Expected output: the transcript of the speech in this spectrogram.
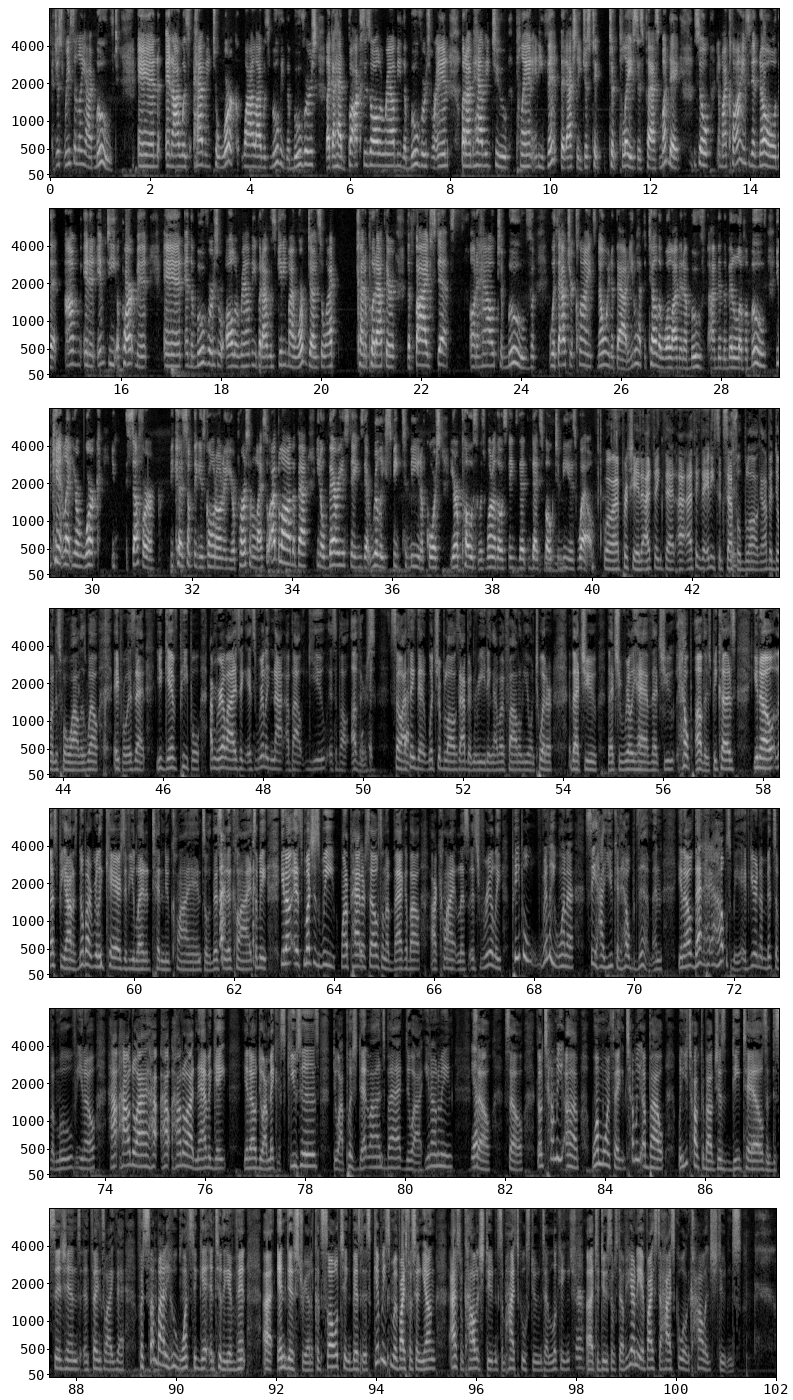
just recently I moved and and I was having to work while I was moving. The movers like I had boxes all around me the movers were in but I'm having to plan an event that actually just t- took place this past Monday. So my clients didn't know that I'm in an empty apartment and and the movers were all around me but I was getting my work done. So I kind of put out there the five steps on how to move without your clients knowing about it. You don't have to tell them, "Well, I'm in a move. I'm in the middle of a move." You can't let your work suffer because something is going on in your personal life. So I blog about, you know, various things that really speak to me. And of course, your post was one of those things that, that spoke to mm-hmm. me as well. Well, I appreciate it. I think that, I, I think that any successful blog, and I've been doing this for a while as well, April, is that you give people, I'm realizing it's really not about you, it's about others. So. I think that with your blogs, I've been reading, I've been following you on Twitter, that you that you really have that you help others because you know, let's be honest, nobody really cares if you landed ten new clients or this new clients. I mean, you know, as much as we want to pat ourselves on the back about our client list, it's really people really want to see how you can help them, and you know that helps me. If you're in the midst of a move, you know, how how do I how how do I navigate you know, do I make excuses? Do I push deadlines back? Do I, you know what I mean? Yep. So, so, though, tell me um, one more thing. Tell me about when you talked about just details and decisions and things like that. For somebody who wants to get into the event uh, industry or the consulting business, give me some advice for some young. I have some college students, some high school students that are looking sure. uh, to do some stuff. If you have any advice to high school and college students?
